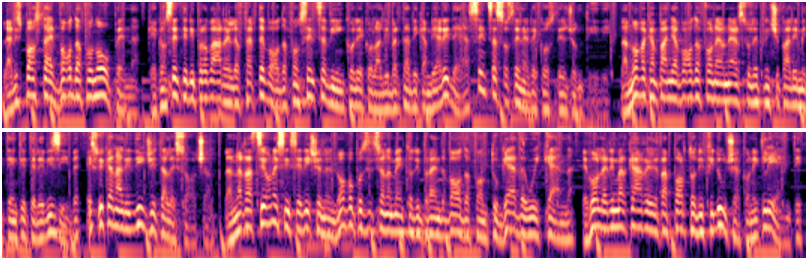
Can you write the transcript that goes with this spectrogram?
La risposta è Vodafone Open, che consente di provare le offerte Vodafone senza vincoli e con la libertà di cambiare idea senza sostenere costi aggiuntivi. La nuova campagna Vodafone è on air sulle principali emittenti televisive e sui canali digital e social. La narrazione si inserisce nel nuovo posizionamento di brand Vodafone to Together We Can e vuole rimarcare il rapporto di fiducia con i clienti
